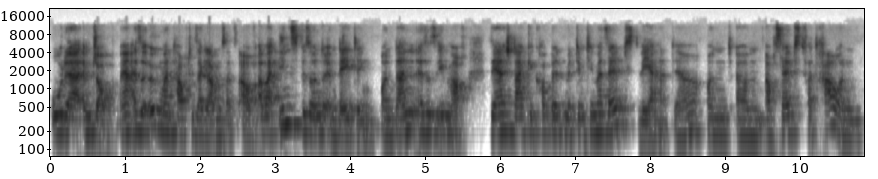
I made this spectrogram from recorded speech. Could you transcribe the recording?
Oder im Job. Ja, also irgendwann taucht dieser Glaubenssatz auf, aber insbesondere im Dating. Und dann ist es eben auch sehr stark gekoppelt mit dem Thema Selbstwert ja, und ähm, auch Selbstvertrauen.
